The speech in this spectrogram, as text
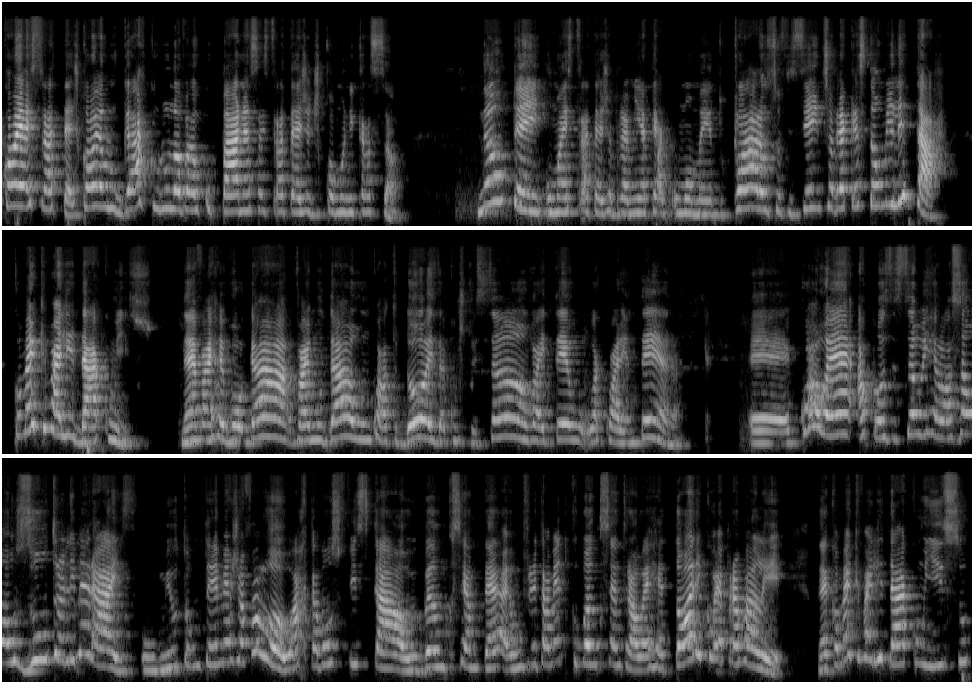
qual é a estratégia? Qual é o lugar que o Lula vai ocupar nessa estratégia de comunicação? Não tem uma estratégia para mim até o momento clara o suficiente sobre a questão militar. Como é que vai lidar com isso? Né? Vai revogar, vai mudar o 142 da Constituição, vai ter a quarentena? É, qual é a posição em relação aos ultraliberais? O Milton Temer já falou, o arcabouço fiscal e o Banco Central, o enfrentamento com o Banco Central é retórico ou é para valer? Né? Como é que vai lidar com isso,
